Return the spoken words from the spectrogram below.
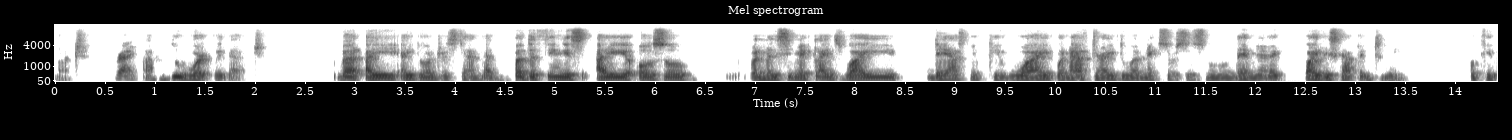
much. Right. I do work with that. But I I do understand that. But the thing is I also when I see my clients, why they ask me, okay, why when after I do an exorcism, then yeah. like why this happened to me? Okay,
